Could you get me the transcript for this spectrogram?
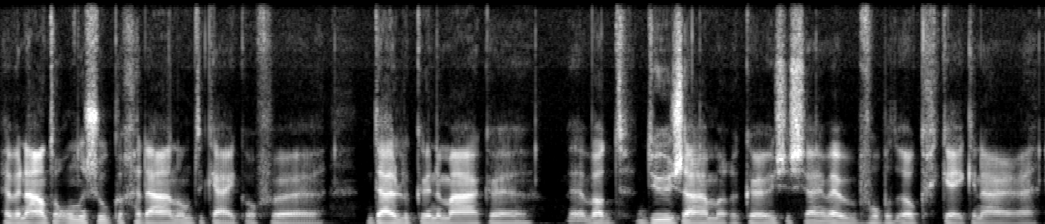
hebben een aantal onderzoeken gedaan om te kijken of we duidelijk kunnen maken wat duurzamere keuzes zijn. We hebben bijvoorbeeld ook gekeken naar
